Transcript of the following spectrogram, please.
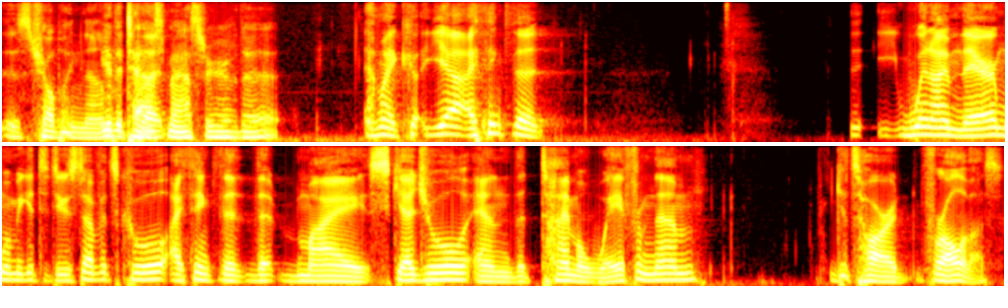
is troubling them. You're the taskmaster of the. Am I? Yeah, I think that when I'm there and when we get to do stuff, it's cool. I think that that my schedule and the time away from them gets hard for all of us,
